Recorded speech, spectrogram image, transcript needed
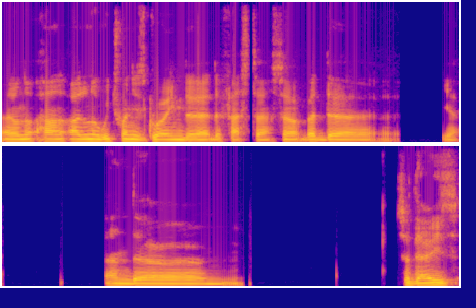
I don't know how, I don't know which one is growing the the faster. So, but the yeah, and um, so there is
